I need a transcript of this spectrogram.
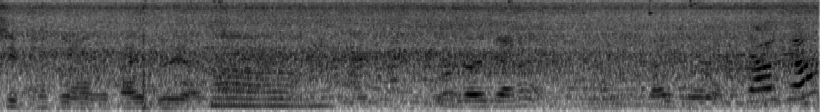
শিব ঠাকুর হবে তাই ধুয়ে আসবে তাই যাও যাও।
